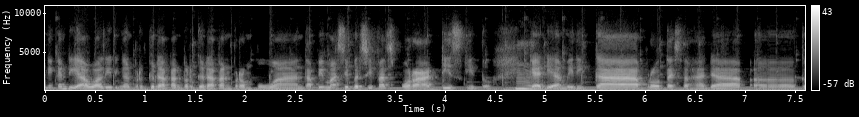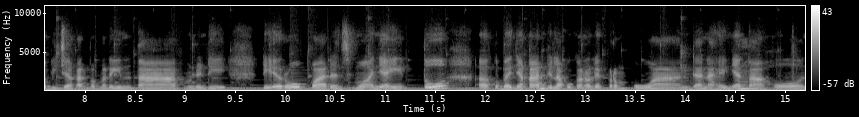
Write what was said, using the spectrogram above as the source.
ini kan diawali dengan pergerakan-pergerakan perempuan, tapi masih bersifat sporadis gitu. Hmm. Kayak di Amerika protes terhadap uh, kebijakan pemerintah, kemudian di di Eropa dan semuanya itu uh, kebanyakan dilakukan oleh perempuan dan akhirnya hmm. tahun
